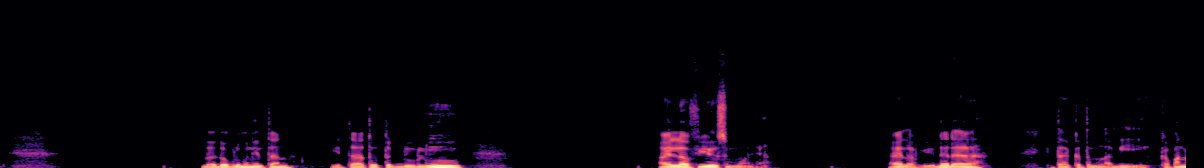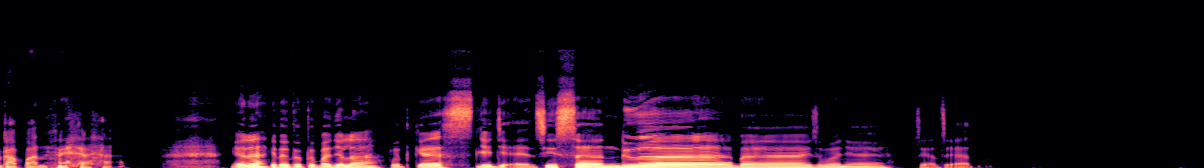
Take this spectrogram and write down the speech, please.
Udah 20 menitan kita tutup dulu. I love you semuanya. I love you dadah. Kita ketemu lagi kapan-kapan ya udah kita tutup aja lah podcast JJN season 2 bye semuanya. Sehat-sehat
